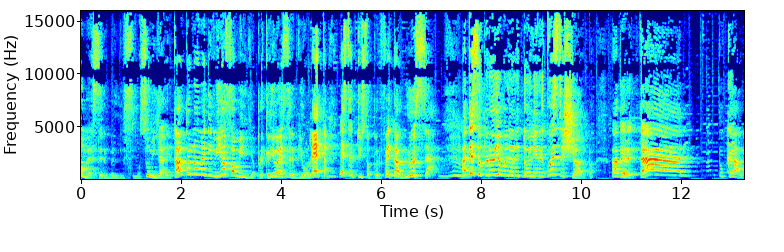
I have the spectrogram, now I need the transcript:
nome essere bellissimo, somigliare tanto al nome di mia famiglia, perché io essere Violetta, estetista perfetta russa. Adesso però io volerei togliere questa sciarpa, avere tan- Tu calma.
